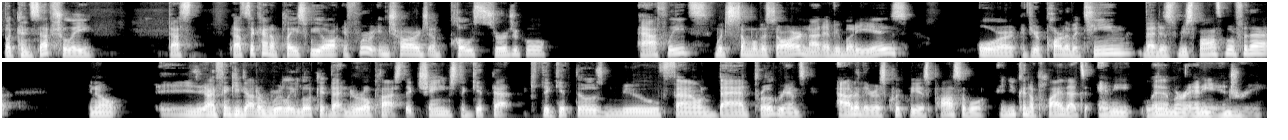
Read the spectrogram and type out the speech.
but conceptually, that's that's the kind of place we are. If we're in charge of post surgical athletes, which some of us are, not everybody is, or if you're part of a team that is responsible for that, you know, I think you got to really look at that neuroplastic change to get that to get those newfound bad programs out of there as quickly as possible. And you can apply that to any limb or any injury.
